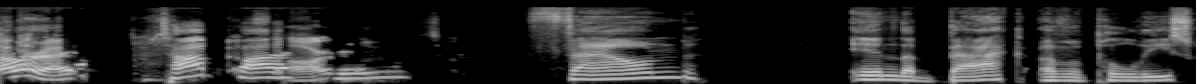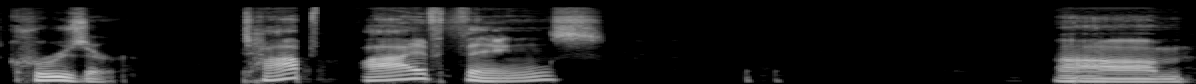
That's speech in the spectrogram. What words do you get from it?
All right. Top five All right. things found in the back of a police cruiser. Top five things, Um,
